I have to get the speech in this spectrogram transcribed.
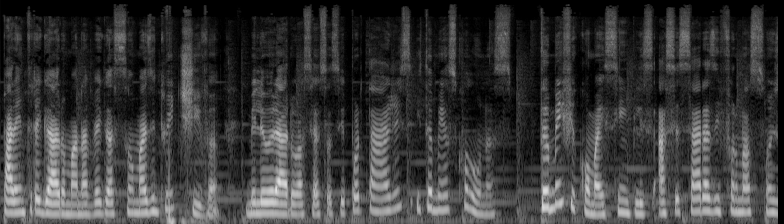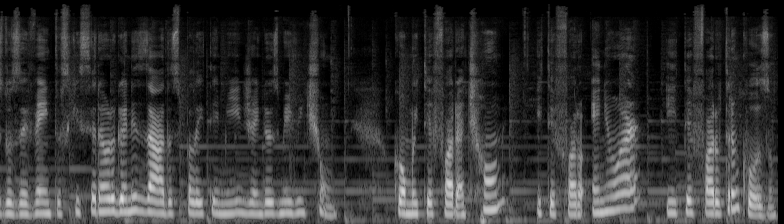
para entregar uma navegação mais intuitiva, melhorar o acesso às reportagens e também às colunas. Também ficou mais simples acessar as informações dos eventos que serão organizados pela IT Media em 2021, como IT Forum at Home, IT Anywhere e IT Forum Trancoso.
